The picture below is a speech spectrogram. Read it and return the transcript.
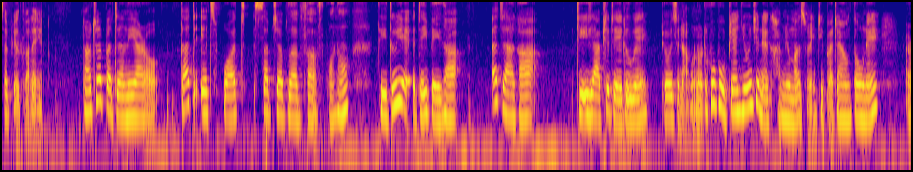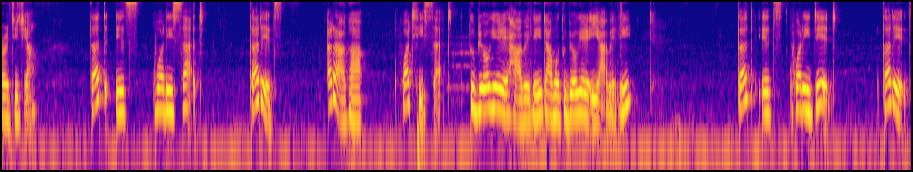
ဆက်ပြသွားလိုက်နောက်ထပ် pattern လေးကတော့ that is what subject verb verb ပေါ့နော်ဒီသူ့ရဲ့အတိတ်ပဲကအကြာကဒီအရာဖြစ်တယ်လို့ပဲပြောချင်တာပေါ့နော်တခုခုပြန်ညွှန်းချင်တဲ့အခါမျိုးမှာဆိုရင်ဒီ pattern ကိုသုံးတယ်အဲ့တော့ကြည့်ကြအောင် that is what he said that is အဲ့ဒါက what he said သူပြောခဲ့တဲ့ဟာပဲလေဒါမှမဟုတ်သူပြောခဲ့တဲ့အရာပဲလေ that is what he did that is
